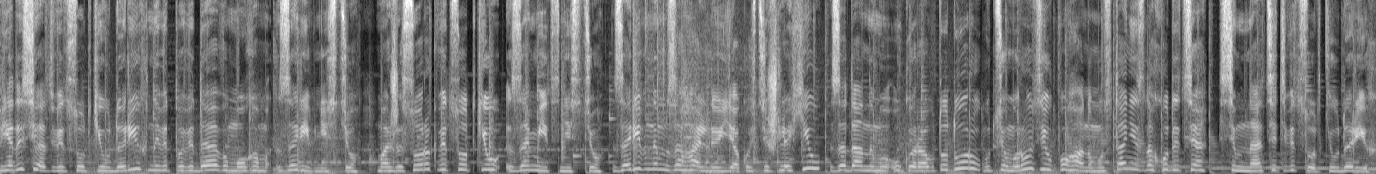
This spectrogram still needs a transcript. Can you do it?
50% доріг не відповідає вимогам за рівністю, майже 40% за міцністю. За рівнем загальної якості шляхів, за даними Укравтодору, у цьому році у поганому стані знаходиться 17% доріг.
